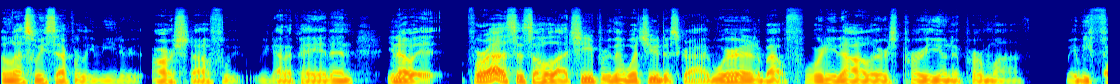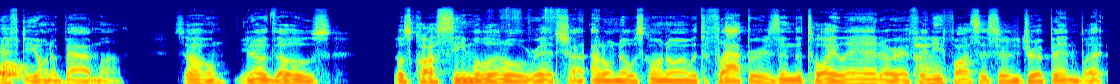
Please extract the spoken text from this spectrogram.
unless we separately meter our stuff, we, we got to pay it. And, you know, it, for us, it's a whole lot cheaper than what you described. We're at about $40 per unit per month, maybe 50 oh. on a bad month. So, you know, those those costs seem a little rich. I, I don't know what's going on with the flappers in the toilet or if uh-huh. any faucets are dripping, but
